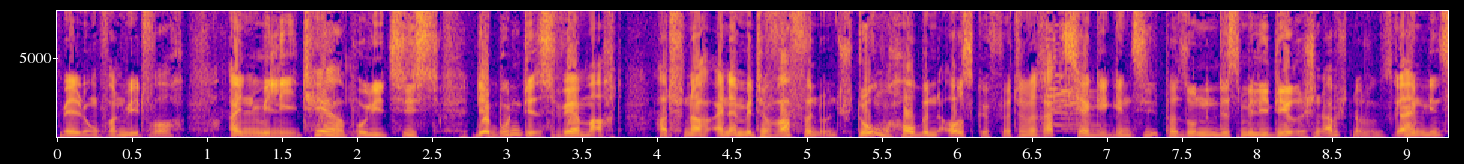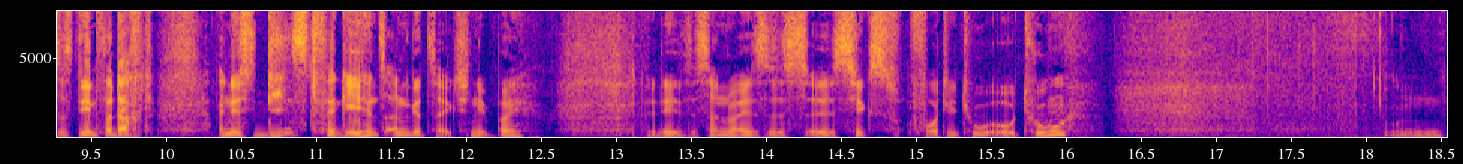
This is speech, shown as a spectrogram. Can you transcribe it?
Meldung von Mittwoch. Ein Militärpolizist der Bundeswehrmacht hat nach einer mit Waffen und Sturmhauben ausgeführten Razzia gegen Zielpersonen des militärischen Abschnittungsgeheimdienstes den Verdacht eines Dienstvergehens angezeigt. Nebenbei. Of sunrise is äh, 64202. Und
